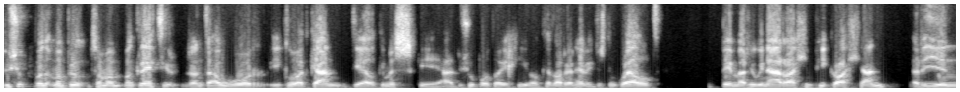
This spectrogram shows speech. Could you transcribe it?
Dwi'n siŵr bod, mae'n ma, ma gret i'r randawr i glywed gan DL gymysgu, a dwi'n siŵr bod o i chi fel cerddorion hefyd, jyst yn gweld be mae rhywun arall yn pigo allan, yr un,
